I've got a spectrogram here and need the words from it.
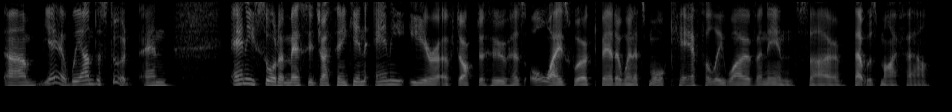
Um, yeah, we understood. And any sort of message, I think, in any era of Doctor Who has always worked better when it's more carefully woven in. So that was my foul.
